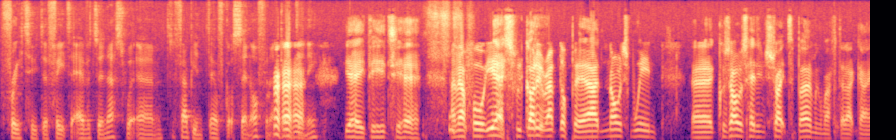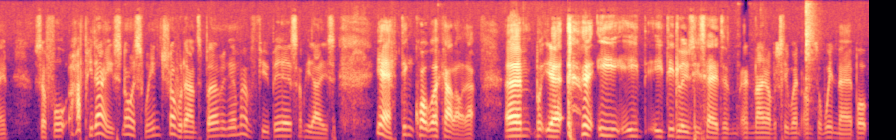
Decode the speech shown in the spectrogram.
three two defeat to Everton. That's what um, Fabian Delph got sent off in that game, didn't he? Yeah, he did. Yeah, and I thought, yes, we got it wrapped up here. Nice win. Because I was heading straight to Birmingham after that game, so I thought, happy days, nice win. Travel down to Birmingham, have a few beers, happy days. Yeah, didn't quite work out like that. Um, but yeah, he, he he did lose his head, and, and they obviously went on to win there. But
